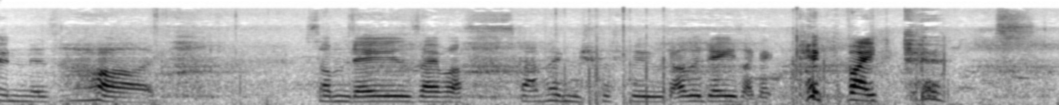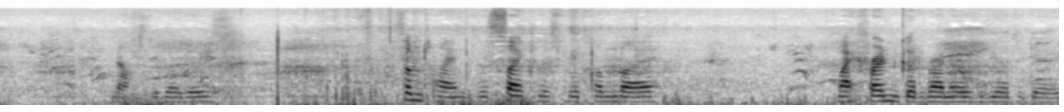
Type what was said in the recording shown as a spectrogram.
chicken is hard. Some days I must scavenge for food, other days I get kicked by kids. Nasty buggers. Sometimes a cyclist will come by. My friend got run over the other day.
